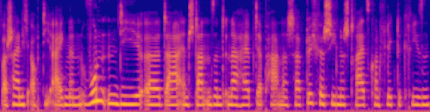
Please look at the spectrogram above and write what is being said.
wahrscheinlich auch die eigenen Wunden, die äh, da entstanden sind innerhalb der Partnerschaft, durch verschiedene Streits, Konflikte, Krisen,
